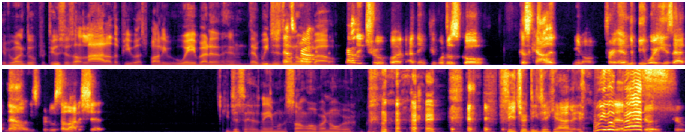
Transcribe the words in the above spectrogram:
if you want to do a producer, there's a lot of other people that's probably way better than him that we just That's don't know probably- about. Probably true, but I think people just go because Khaled, you know, for him to be where he's at now, he's produced a lot of shit. He just said his name on the song over and over. Feature DJ Khaled. We the Yeah, true, best. true.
